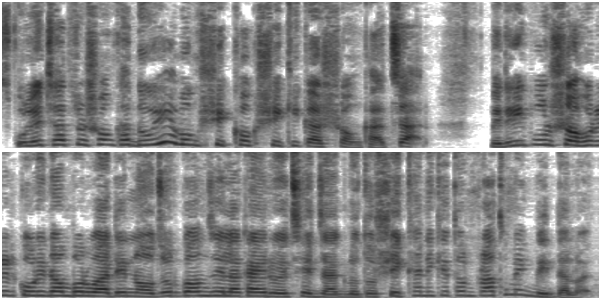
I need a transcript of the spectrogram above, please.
স্কুলের ছাত্র সংখ্যা দুই এবং শিক্ষক শিক্ষিকার সংখ্যা চার। মেদিনীপুর শহরের কুড়ি নম্বর ওয়ার্ডের নজরগঞ্জ এলাকায় রয়েছে জাগ্রত শিক্ষানিকেতন প্রাথমিক বিদ্যালয়।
